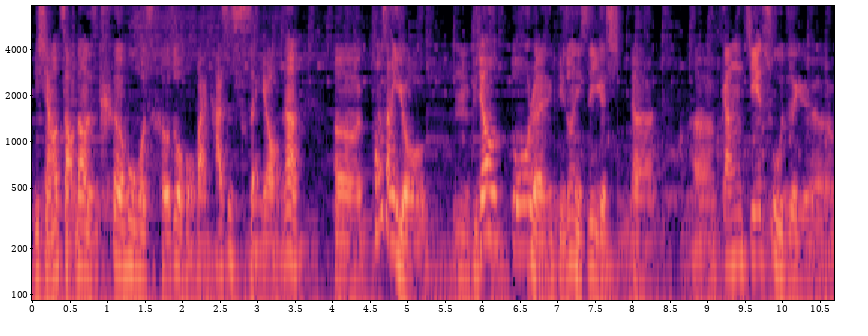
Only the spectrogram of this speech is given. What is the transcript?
你想要找到的是客户或是合作伙伴，他是谁哦？那呃，通常有嗯比较多人，比如说你是一个呃呃刚接触这个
